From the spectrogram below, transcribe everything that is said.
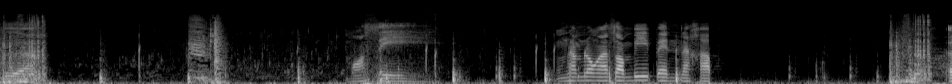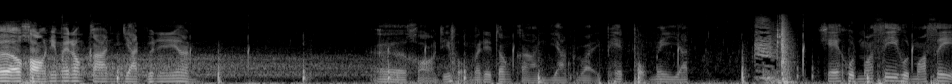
เกลือมอสซี ผมทำโรงงานซอมบี้เป็นนะครับ เออเอาของที่ไม่ต้องการยัดไว้ในนี้ก่อนเออของที่ผมไม่ได้ต้องการยัดไว้เพชรผมไม่ยัดโอเคขุดมอสซี่ขุดมอสซี่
